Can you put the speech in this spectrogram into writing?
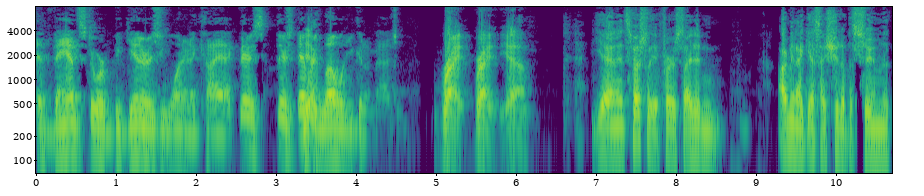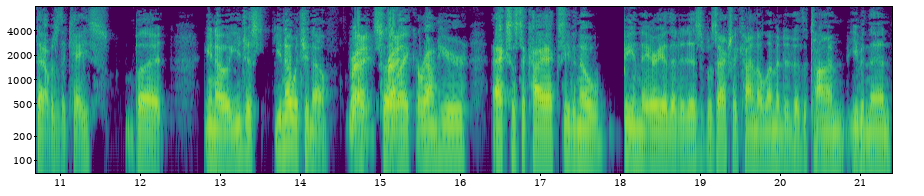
advanced or beginner as you want in a kayak. There's there's every Yeah. level you can imagine. right, right, yeah, yeah, and especially at first, I didn't. I mean, I guess I should have assumed that that was the case, but you know, you just you know what you know, Right, So right. like around here, access to kayaks, even though being the area that it is, was actually kind of limited at the time, even then.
